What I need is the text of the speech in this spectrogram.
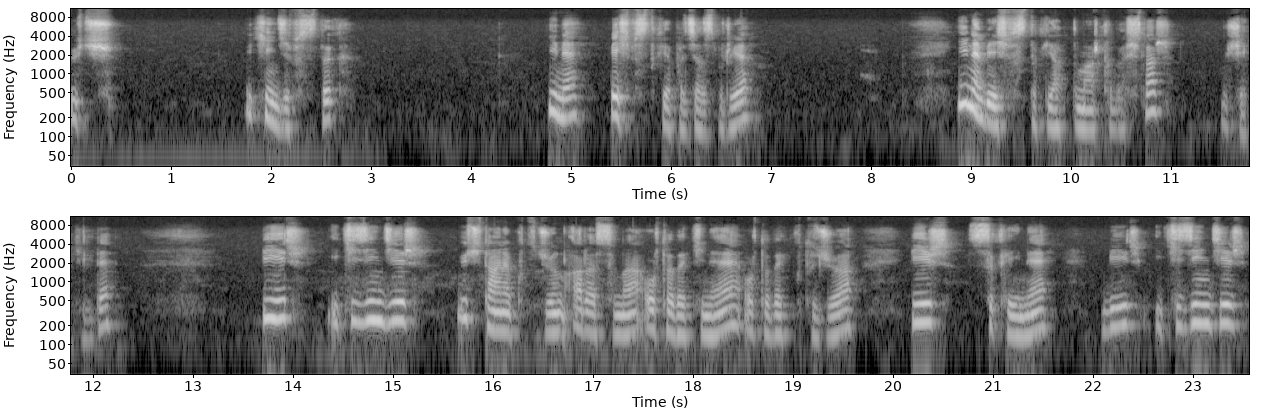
3 ikinci fıstık. Yine 5 fıstık yapacağız buraya. Yine 5 fıstık yaptım arkadaşlar. Bu şekilde. 1 2 zincir. 3 tane kutucuğun arasına ortadakine ortadaki kutucuğa bir sık iğne 1 2 zincir.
